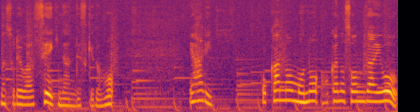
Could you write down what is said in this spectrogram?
まあ、それは正義なんですけどもやはり他のもの他の存在を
